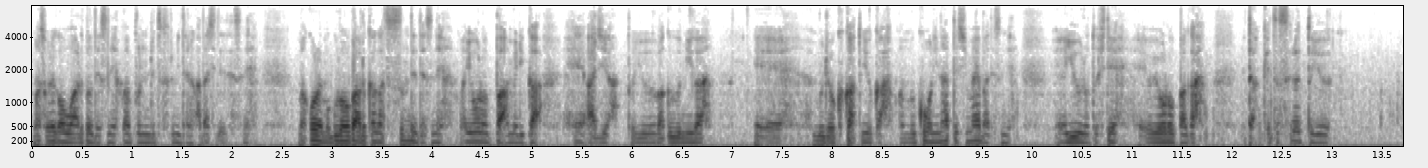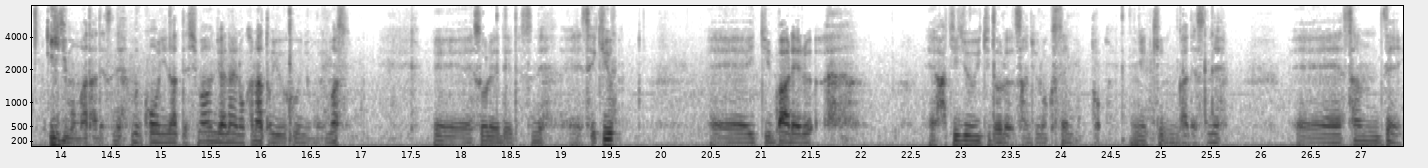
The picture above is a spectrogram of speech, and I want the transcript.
まあ、それが終わるとですね、まあ、分裂するみたいな形でですね、まあ、これもグローバル化が進んでですね、まあ、ヨーロッパ、アメリカ、えー、アジアという枠組みが、えー、無力化というか、まあ、無効になってしまえばですね、ユーロとしてヨーロッパが団結するという意義もまたですね、無効になってしまうんじゃないのかなというふうに思います。えー、それでですね、え石油、えー、1バレル、81ドル36セント、金がですね、えー、3000、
